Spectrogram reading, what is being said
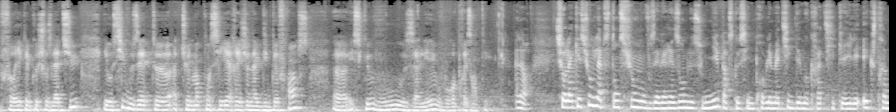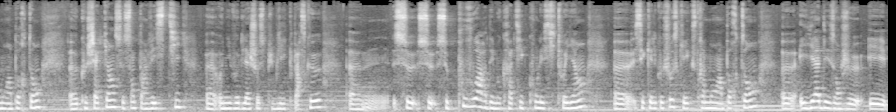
feriez quelque chose là-dessus? Et aussi, vous êtes euh, actuellement conseillère régionale d'Île-de-France. Euh, est-ce que vous allez vous représenter? Alors, sur la question de l'abstention, vous avez raison de le souligner parce que c'est une problématique démocratique et il est extrêmement important euh, que chacun se sente investi euh, au niveau de la chose publique parce que ce, pouvoir démocratique qu'ont les citoyens, c'est quelque chose qui est extrêmement important et il y a des enjeux. Et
